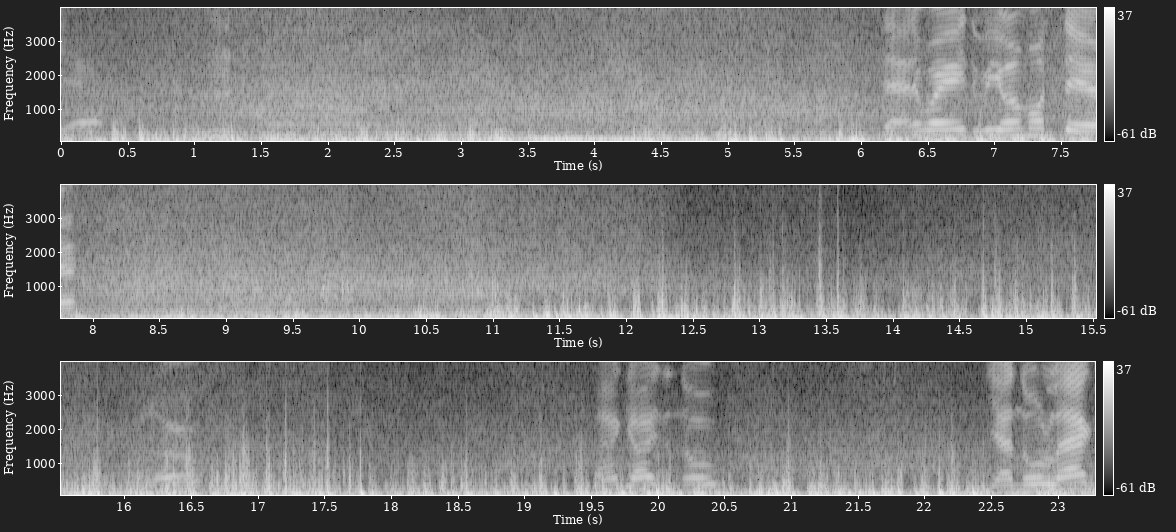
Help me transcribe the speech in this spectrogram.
Yeah. So anyways, we almost there. Yeah, no lag.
